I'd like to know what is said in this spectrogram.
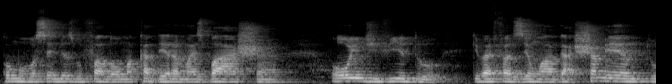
como você mesmo falou, uma cadeira mais baixa, ou indivíduo que vai fazer um agachamento,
